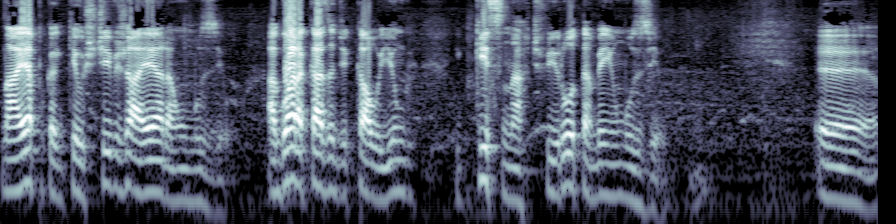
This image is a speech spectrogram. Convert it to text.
Na época em que eu estive já era um museu. Agora a casa de Carl Jung e Kissnart virou também um museu. É,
